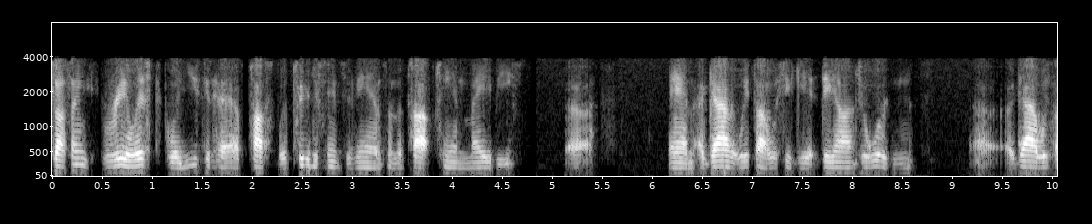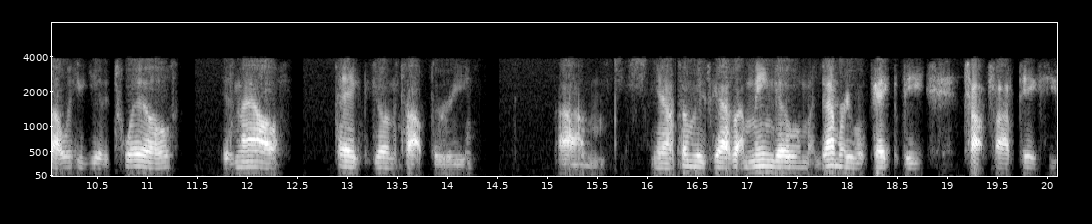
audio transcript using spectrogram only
So I think realistically, you could have possibly two defensive ends in the top ten, maybe, uh, and a guy that we thought we could get, Dion Jordan, uh, a guy we thought we could get at twelve, is now pegged to go in the top three. Um, you know, some of these guys like Mingo and Montgomery were pegged to be top five picks. You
